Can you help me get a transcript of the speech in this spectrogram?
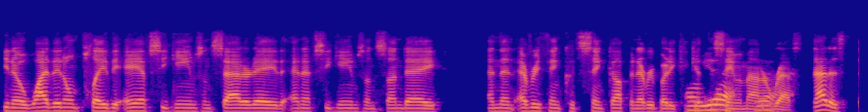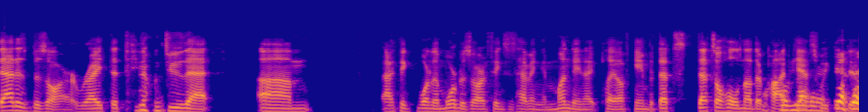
you know, why they don't play the AFC games on Saturday, the NFC games on Sunday, and then everything could sync up and everybody could Oh, get the same amount yeah. of rest. That is that is bizarre, right? That they don't do that. Um, I think one of the more bizarre things is having a Monday night playoff game, but that's that's a whole nother podcast we could do.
